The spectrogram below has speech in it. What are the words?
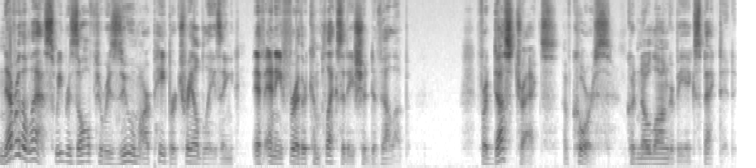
Nevertheless, we resolved to resume our paper trailblazing if any further complexity should develop. For dust tracts, of course, could no longer be expected.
